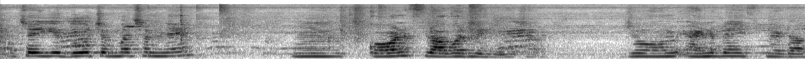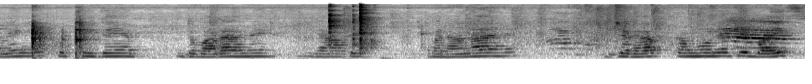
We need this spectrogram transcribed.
अच्छा ये दो चम्मच हमने कॉर्न फ्लावर ले लिया था, जो हम एंड में इसमें डालेंगे। कुछ चीज़ें दोबारा हमें यहाँ पे बनाना है। जगह कम होने के बाईस।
